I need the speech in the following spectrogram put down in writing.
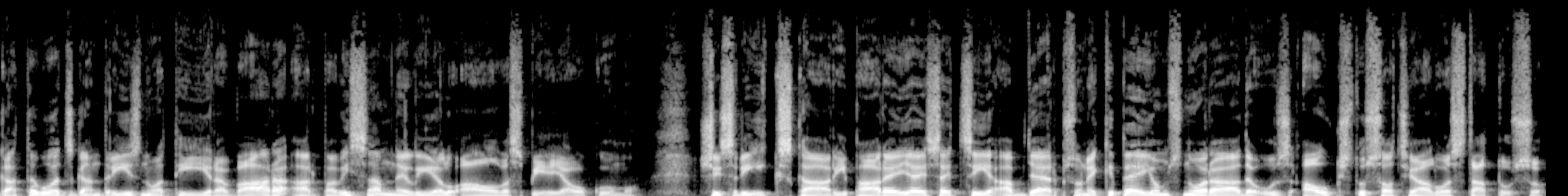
gatavots gandrīz no tīra vāra ar pavisam nelielu alvas pieaugumu. Šis rīks, kā arī pārējais ecija apģērbs un ekipējums norāda uz augstu sociālo statusu.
